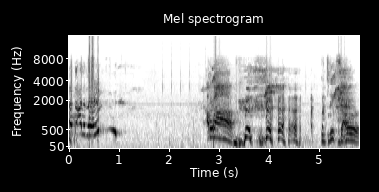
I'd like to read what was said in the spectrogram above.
denn alle da hinten? Aua. du Drecksau.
